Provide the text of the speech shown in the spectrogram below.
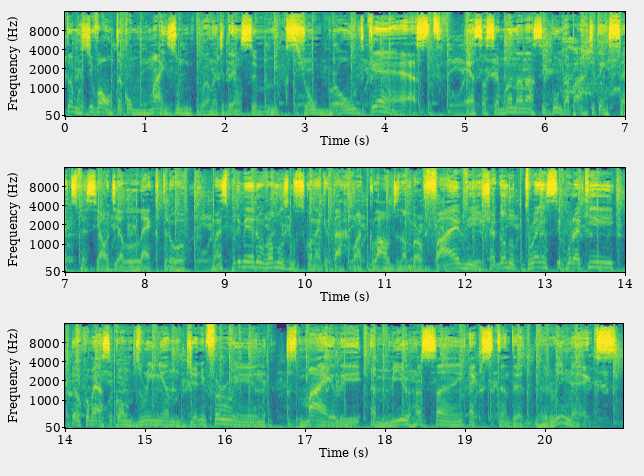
Estamos de volta com mais um Planet Dance Mix Show Broadcast. Essa semana, na segunda parte, tem set especial de Electro. Mas primeiro vamos nos conectar com a Cloud Number 5. Chegando Trance por aqui, eu começo com Dream and Jennifer Wynn, Smiley, Amir Hassan Extended Remix.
